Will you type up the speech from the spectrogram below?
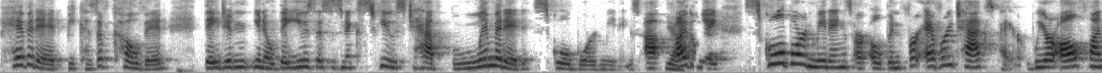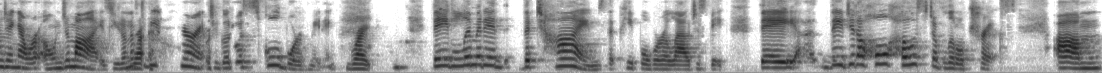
pivoted because of COVID. They didn't, you know, they use this as an excuse to have limited school board meetings. Uh, yeah. By the way, school board meetings are open for every taxpayer. We are all funding our own demise. You don't have right. to be a parent to go to a school board meeting. Right. They limited the times that people were allowed to speak. They they did a whole host of little tricks. Um,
